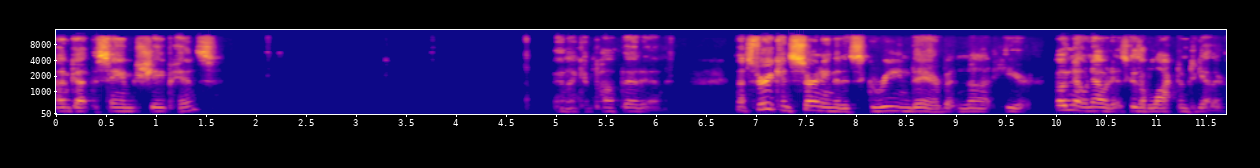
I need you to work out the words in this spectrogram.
I've got the same shape hints. and I can pop that in. That's very concerning that it's green there, but not here. Oh no, now it is because I've locked them together.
